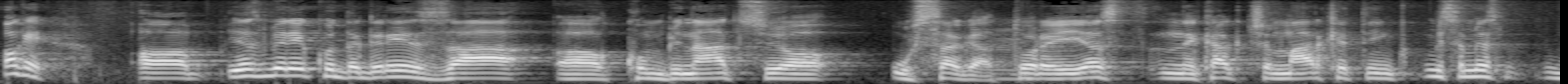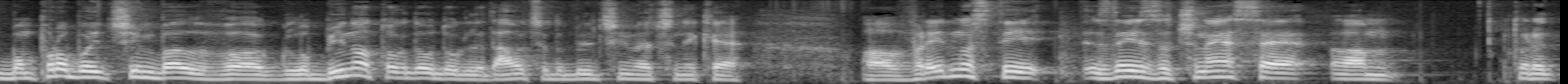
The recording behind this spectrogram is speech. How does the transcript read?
Okay. Uh, jaz bi rekel, da gre za uh, kombinacijo vsega. Torej, jaz nekako, če marketing, mislim, jaz bom probojil čim bolj v globino, to, da bodo gledalci dobili čim več neke uh, vrednosti. Zdaj začne se. Um, Torej,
